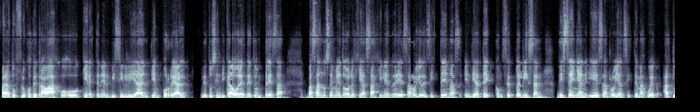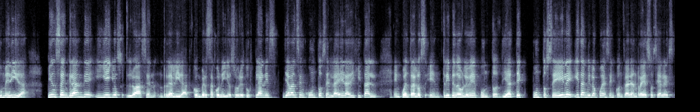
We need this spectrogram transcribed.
para tus flujos de trabajo o quieres tener visibilidad en tiempo real de tus indicadores de tu empresa, basándose en metodologías ágiles de desarrollo de sistemas. En Diatec conceptualizan, diseñan y desarrollan sistemas web a tu medida Piensa en grande y ellos lo hacen realidad. Conversa con ellos sobre tus planes y avancen juntos en la era digital. Encuéntralos en www.diatec.cl y también lo puedes encontrar en redes sociales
